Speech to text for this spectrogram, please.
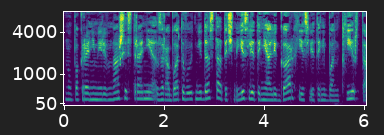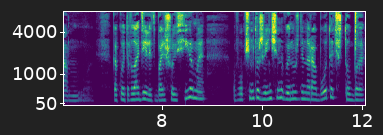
ну, по крайней мере, в нашей стране зарабатывают недостаточно. Если это не олигарх, если это не банкир, там какой-то владелец большой фирмы, в общем-то, женщина вынуждена работать, чтобы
